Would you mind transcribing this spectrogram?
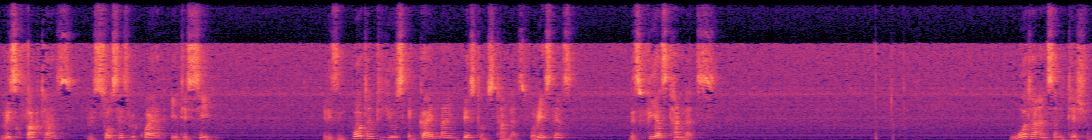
risk factors, resources required, etc. It is important to use a guideline based on standards. For instance, the SPHERE standards. Water and sanitation.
